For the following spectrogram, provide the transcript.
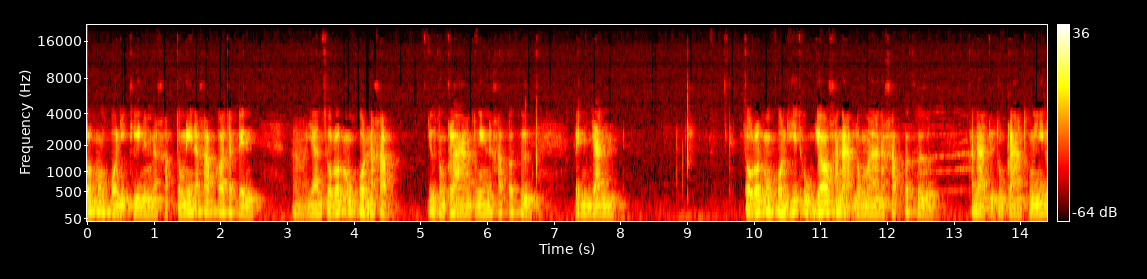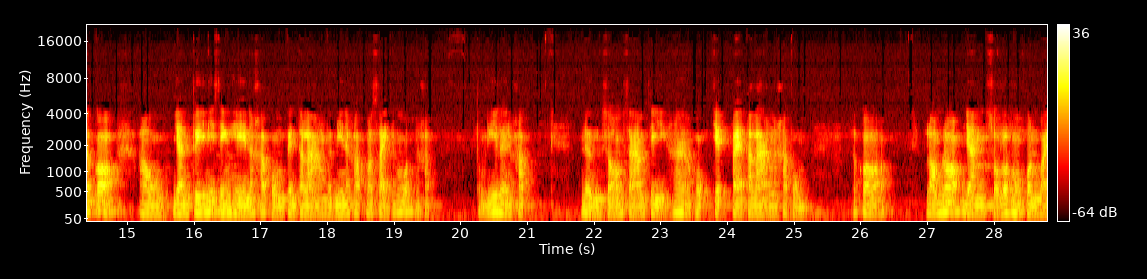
รถมงคลอีกทีหนึ่งนะครับ ตรงนี้นะครับก็จะเป็นอ่ายันโสรถมงคลนะครับ อยู่ตรงกลางตรงนี้นะครับก็คือเป็นยันโสรถมงคลที่ถูกย่อขนาดลงมานะครับ ก็คือ ขนาดอยู่ตรงกลางตรงนี้ แล้วก็เอายันตรีนิสิงเหนะครับผมเป็นตารางแบบนี้นะครับ มาใส่ทั้งหมดนะครับ ตรงนี้เลยนะครับหนึ่งสองสามสี่ห้าหกเจ็ดแปดตารางนะครับผม แล้วก็ล้อมรอบยันโสรถมงคลไว้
